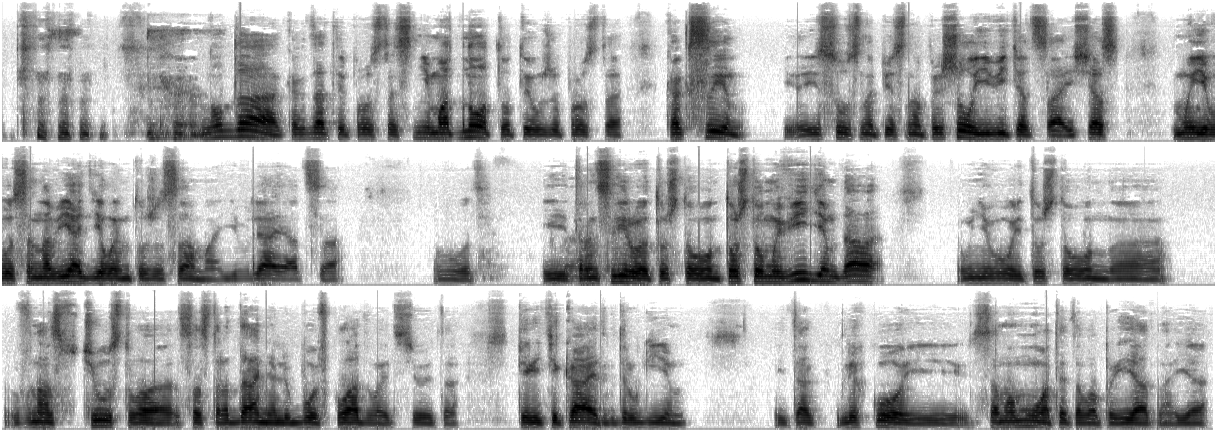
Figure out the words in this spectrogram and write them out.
Ну да, когда ты просто с ним одно, то ты уже просто как сын. Иисус написано, пришел явить Отца, и сейчас мы его сыновья делаем то же самое, являя Отца. Вот. И да. транслируя то, что он, то, что мы видим, да, у него, и то, что он э, в нас чувство, сострадание, любовь вкладывает, все это перетекает к другим. И так легко, и самому от этого приятно. Я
